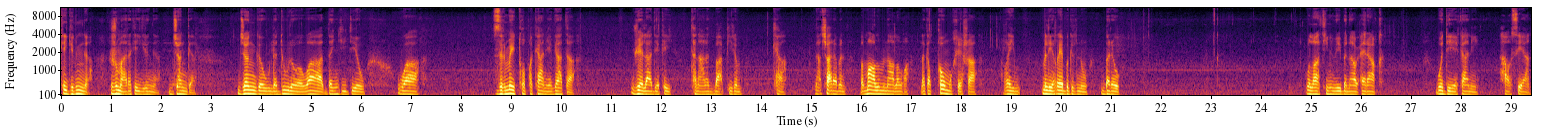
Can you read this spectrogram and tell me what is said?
کەی گرنگە ژمارەکەی گرنگە جەنگە جەنگە و لە دوورەوە وا دەنگی دێ و وا زرمەی تۆپەکان یەگاتە گوێ لادێکەی تەنانەت باپیرم کە ناچار ئەبن بە ماڵ و مناڵەوە لەگەڵ قەوم و خێشا ڕێی ملی ڕێ بگرن و بەرەو وڵاتی نوێی بە ناو عێراق بۆ دێیەکانی هاوسێیان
